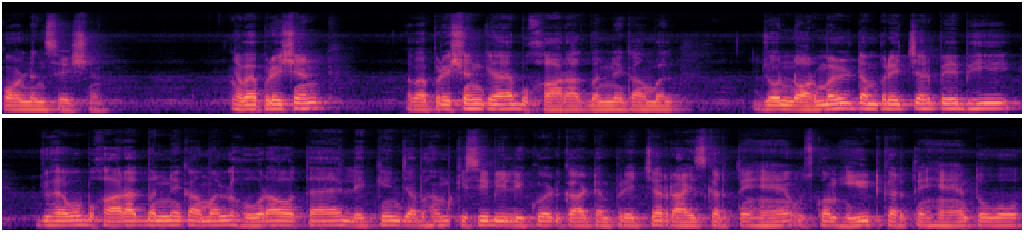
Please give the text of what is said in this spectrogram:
condensation evaporation evaporation क्या है? बुखारात बनने का अमल। जो नॉर्मल टेम्परेचर पे भी जो है वो बुखारात बनने का अमल हो रहा होता है, लेकिन जब हम किसी भी लिक्विड का टेम्परेचर राइज़ करते हैं, उसको हम हीट करते हैं तो वो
